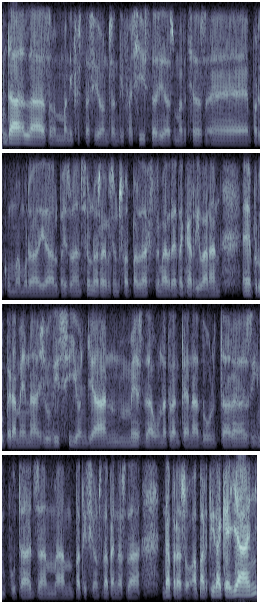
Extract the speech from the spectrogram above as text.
de les manifestacions antifeixistes i les marxes eh, per commemorar la Dia del País Valencià, unes agressions per part de l'extrema dreta que arribaran eh, properament a judici on hi ha més d'una trentena d'últeres imputats amb, amb peticions de penes de, de presó. A partir d'aquell any,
